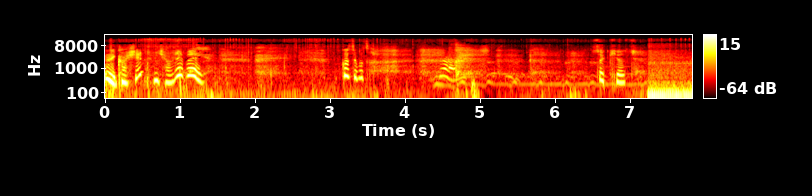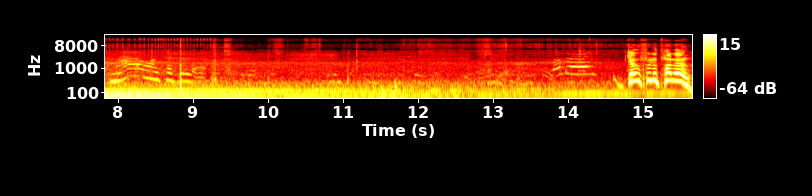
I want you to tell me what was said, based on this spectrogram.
And it crashed into each other, didn't we? Of course it was. So cute. Now I can do it. Go for the puddle.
